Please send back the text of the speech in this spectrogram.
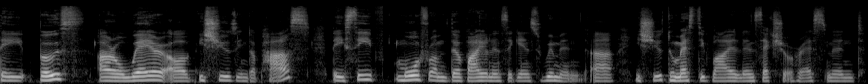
They both are aware of issues in the past. They see more from the violence against women uh, issues, domestic violence, sexual harassment,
